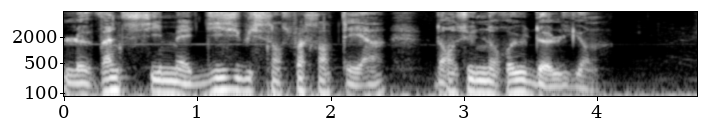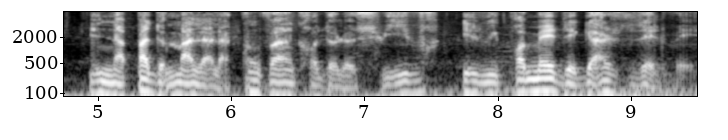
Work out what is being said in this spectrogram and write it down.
le 26 mai 1861 dans une rue de Lyon. Il n'a pas de mal à la convaincre de le suivre, il lui promet des gages élevés.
